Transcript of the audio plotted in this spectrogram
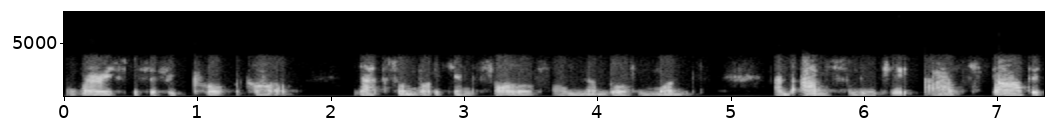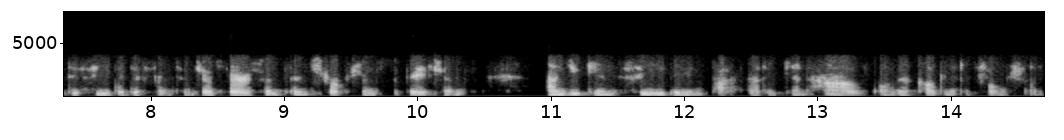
a very specific protocol that somebody can follow for a number of months. And absolutely, I've started to see the difference in just very simple instructions to patients, and you can see the impact that it can have on their cognitive function.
